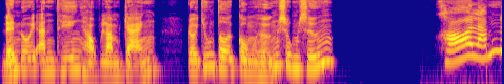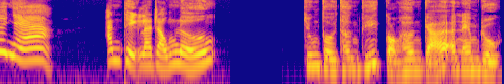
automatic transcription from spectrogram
để nuôi anh Thiên học làm trạng, rồi chúng tôi cùng hưởng sung sướng. Khó lắm đó nha Anh thiệt là rộng lượng Chúng tôi thân thiết còn hơn cả anh em ruột.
